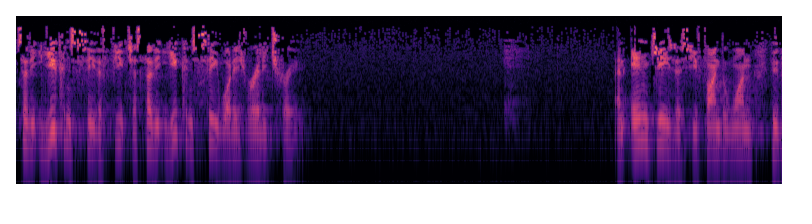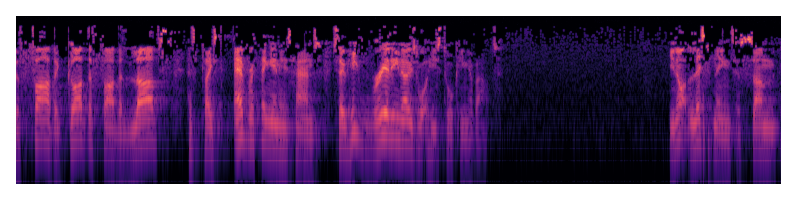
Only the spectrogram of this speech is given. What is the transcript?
so that you can see the future, so that you can see what is really true. And in Jesus, you find the one who the Father, God the Father, loves, has placed everything in his hands. So he really knows what he's talking about. You're not listening to some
